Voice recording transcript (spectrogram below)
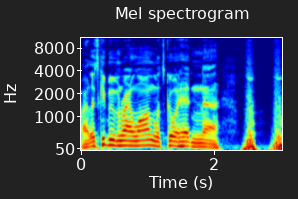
All right, let's keep moving right along. Let's go ahead and uh,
